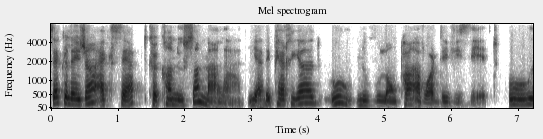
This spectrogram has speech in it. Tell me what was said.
c'est que les gens acceptent que quand nous sommes malades, il y a des périodes où nous ne voulons pas avoir des visites, ou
